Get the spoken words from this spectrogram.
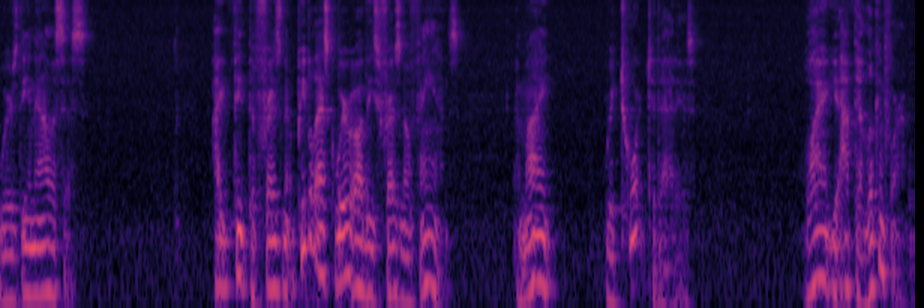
Where's the analysis? I think the Fresno, people ask, where are these Fresno fans? And my retort to that is, why aren't you out there looking for them?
